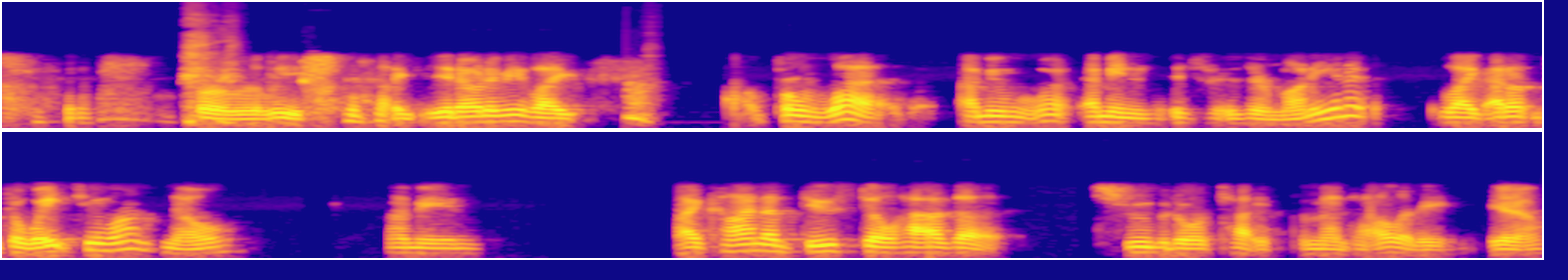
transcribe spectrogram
for a release. like, you know what I mean? Like, for what? I mean, what? I mean, is is there money in it? Like, I don't to wait two months. No, I mean, I kind of do still have that troubadour type of mentality. You know?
